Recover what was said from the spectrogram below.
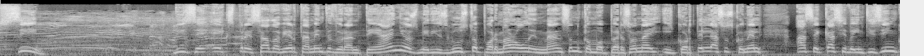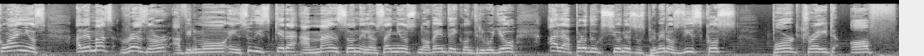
Sí, Dice, he expresado abiertamente durante años mi disgusto por Marilyn Manson como persona y corté lazos con él hace casi 25 años. Además, Reznor afirmó en su disquera a Manson en los años 90 y contribuyó a la producción de sus primeros discos, Portrait of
